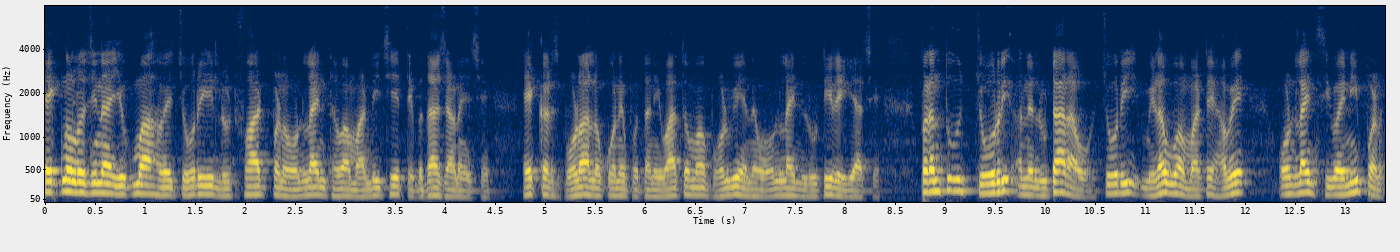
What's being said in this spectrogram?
ટેકનોલોજીના યુગમાં હવે ચોરી, લૂંટફાટ પણ ઓનલાઈન થવા માંડી છે તે બધા જાણે છે. હેકર્સ ભોળા લોકોને પોતાની વાતોમાં ભોળવી અને ઓનલાઈન લૂંટી રહ્યા છે. પરંતુ ચોરી અને લૂંટારાઓ ચોરી મેળવવા માટે હવે ઓનલાઈન સિવાયની પણ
